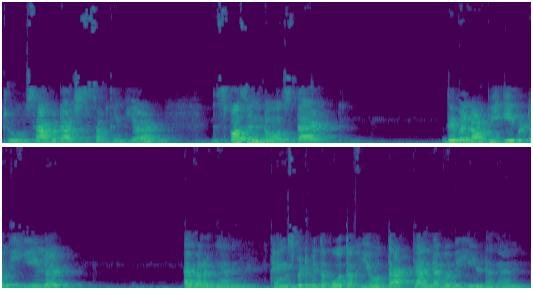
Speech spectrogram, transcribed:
to sabotage something here this person knows that they will not be able to heal it ever again. Things between the both of you that can never be healed again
